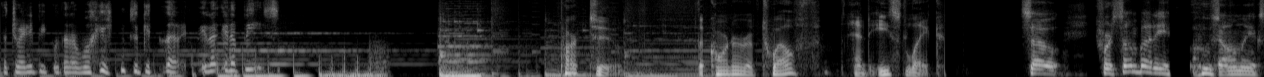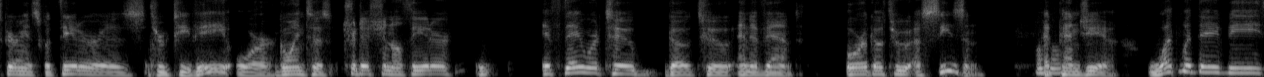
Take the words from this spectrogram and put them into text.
the 20 people that are working together in a, in a piece? Part two: the corner of 12th and East Lake. So, for somebody whose only experience with theater is through TV or going to traditional theater, if they were to go to an event or go through a season at mm-hmm. Pangea, what would they be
